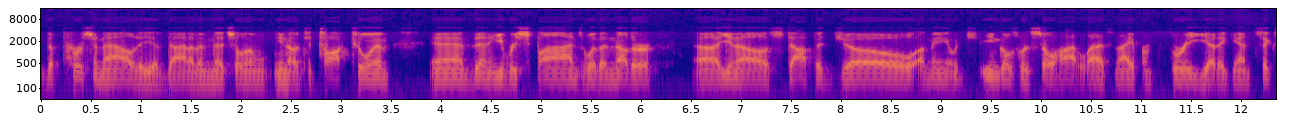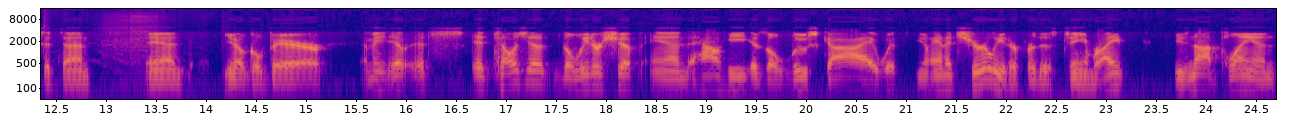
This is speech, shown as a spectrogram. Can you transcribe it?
the personality of Donovan Mitchell, and you know, to talk to him, and then he responds with another uh, you know, stop it, Joe. I mean, it, Ingles was so hot last night from three yet again, six at ten, and you know, Gobert. I mean, it, it's it tells you the leadership and how he is a loose guy with you know, and a cheerleader for this team, right? He's not playing.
